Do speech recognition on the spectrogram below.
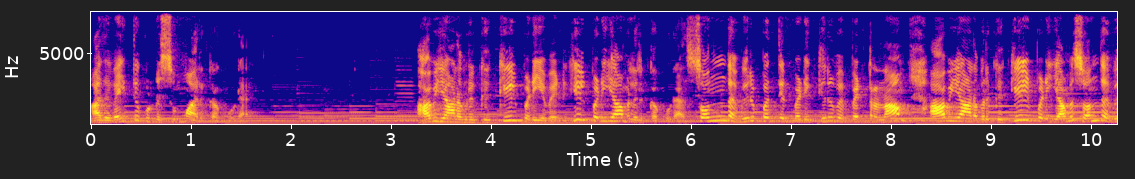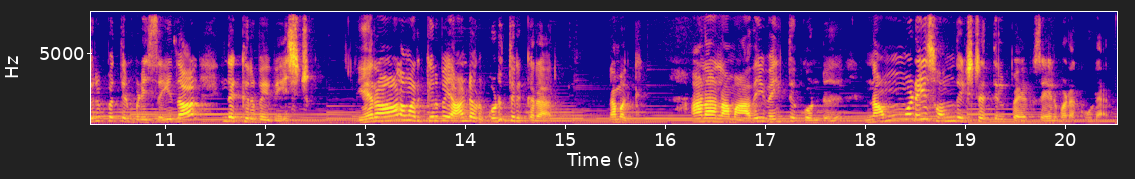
அதை வைத்துக்கொண்டு சும்மா இருக்கக்கூடாது. ஆவியானவருக்கு கீழ்ப்படிய வேண்டும். கீழ்ப்படியாமல் இருக்கக்கூடாது. சொந்த விருப்பத்தின்படி கிருவை பெற்ற நாம் ஆவியானவருக்கு கீழ்ப்படியாமல் சொந்த விருப்பத்தின்படி செய்தால் இந்த கிருபை வேஸ்ட் ஏராளமான கிருவை ஆண்டவர் கொடுத்திருக்கிறார் நமக்கு. ஆனால் நாம் அதை வைத்துக்கொண்டு நம்முடைய சொந்த இஷ்டத்தில் செயல்படக்கூடாது.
